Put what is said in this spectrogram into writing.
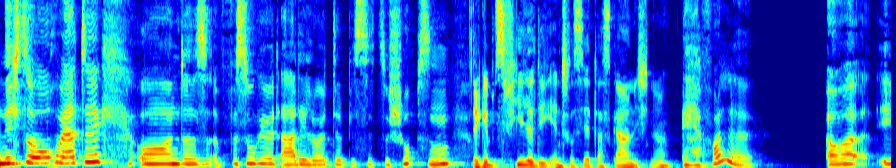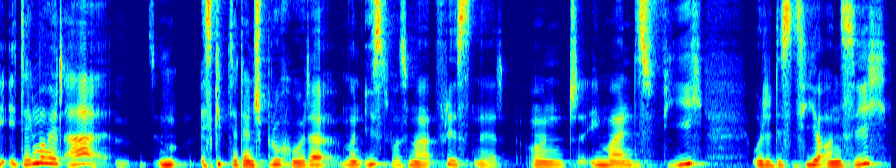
nicht so hochwertig. Und das versuche ich halt auch, die Leute ein bisschen zu schubsen. Da gibt's viele, die interessiert das gar nicht, ne? Ja, volle. Aber ich, ich denke mir halt auch, es gibt ja den Spruch, oder? Man isst, was man frisst, nicht? Und ich meine, das Viech oder das Tier an sich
